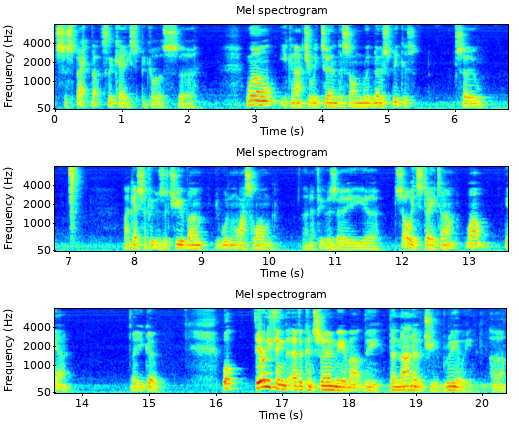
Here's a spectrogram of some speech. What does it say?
suspect that's the case because uh, well you can actually turn this on with no speakers. So I guess if it was a tube amp it wouldn't last long. And if it was a uh, solid state amp well yeah there you go. Well the only thing that ever concerned me about the the nanotube really uh,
